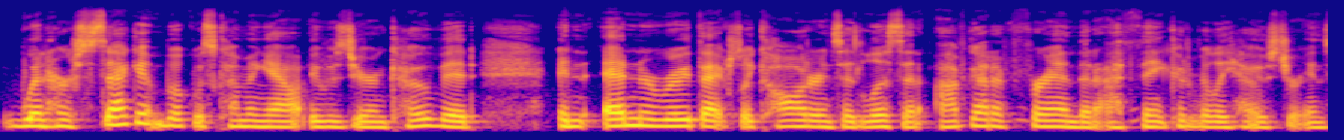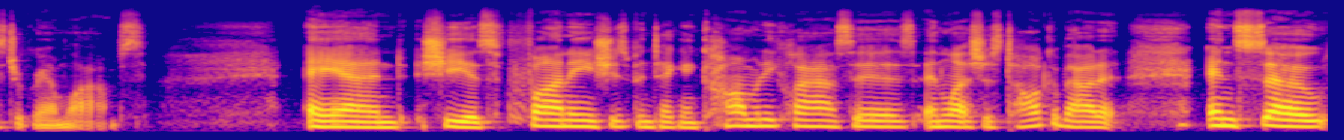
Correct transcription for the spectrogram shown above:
When her second book was coming out, it was during COVID, and Edna Ruth actually called her and said, "Listen, I've got a friend that I think could really host your Instagram lives." And she is funny. She's been taking comedy classes, and let's just talk about it. And so,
